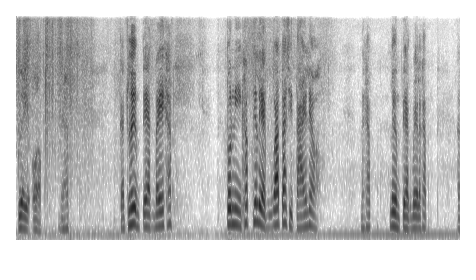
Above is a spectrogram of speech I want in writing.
เปื่อยออกนะครับก็เริ่มแตกใบครับต้นนี้ครับที่แรกว่าตาสิตายแล้วนะครับ เริ่มแตกใบแล้วครับข้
